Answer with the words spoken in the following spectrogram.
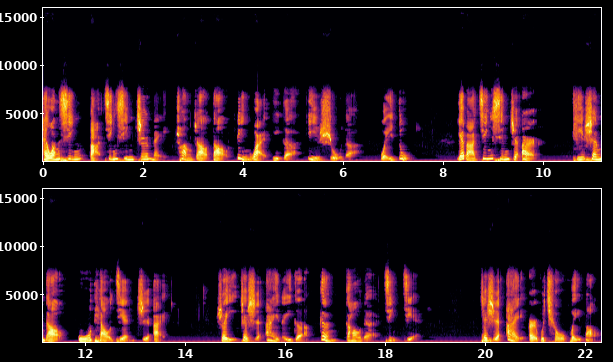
海王星把金星之美。创造到另外一个艺术的维度，也把金星之二提升到无条件之爱，所以这是爱的一个更高的境界。这是爱而不求回报。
